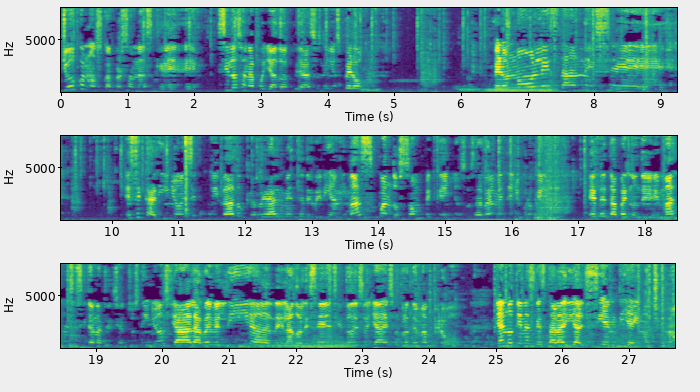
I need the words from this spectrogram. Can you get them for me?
yo conozco a personas que... Eh, sí los han apoyado a cuidar a sus niños, pero, pero no les dan ese, ese cariño, ese cuidado que realmente deberían, y más cuando son pequeños. O sea, realmente yo creo que es la etapa en donde más necesitan atención tus niños. Ya la rebeldía de la adolescencia y todo eso ya es otro tema, pero ya no tienes que estar ahí al 100 día y noche, ¿no?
